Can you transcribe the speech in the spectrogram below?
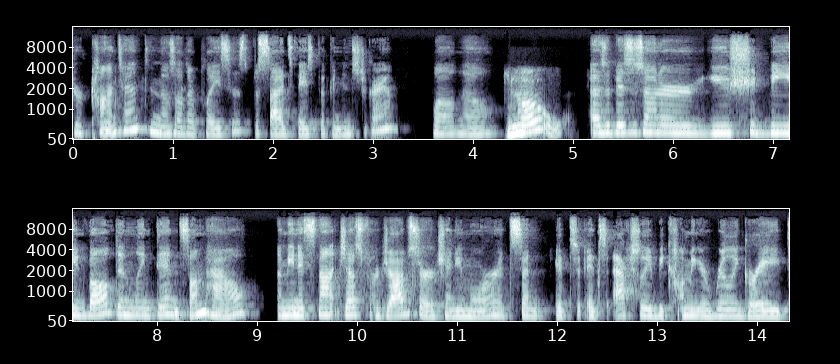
your content in those other places besides facebook and instagram well no No. as a business owner you should be involved in linkedin somehow I mean, it's not just for job search anymore. It's an, it's it's actually becoming a really great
